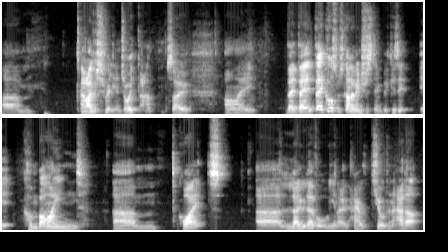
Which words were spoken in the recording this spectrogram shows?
Um, and I just really enjoyed that. So I they, they, their course was kind of interesting because it it combined um, quite uh, low level, you know, how children add up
